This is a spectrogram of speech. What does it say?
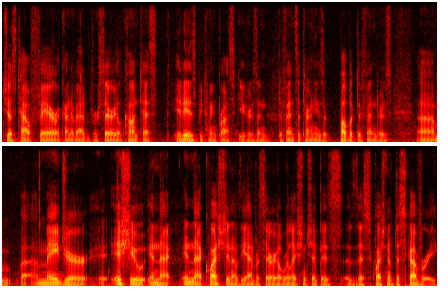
just how fair a kind of adversarial contest it is between prosecutors and defense attorneys or public defenders. Um, a major issue in that in that question of the adversarial relationship is this question of discovery.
